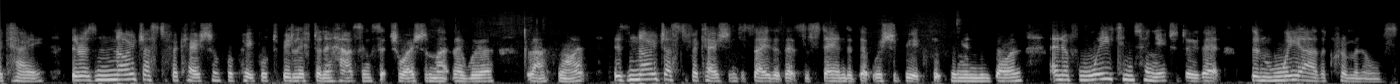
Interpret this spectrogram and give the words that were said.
okay. There is no justification for people to be left in a housing situation like they were last night. There's no justification to say that that's a standard that we should be accepting in New Zealand. And if we continue to do that, then we are the criminals.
